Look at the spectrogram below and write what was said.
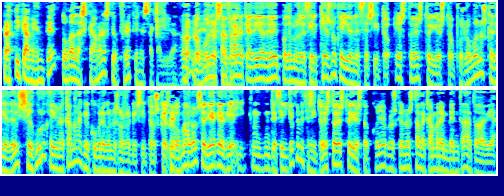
prácticamente todas las cámaras te ofrecen esa calidad. lo bueno está, Fran, que a día de hoy podemos decir, ¿qué es lo que yo necesito? Esto, esto y esto. Pues lo bueno es que a día de hoy seguro que hay una cámara que cubre con esos requisitos. Que Lo malo sería que decir, yo que necesito esto, esto y esto. Coño, pero es que no está la cámara inventada todavía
